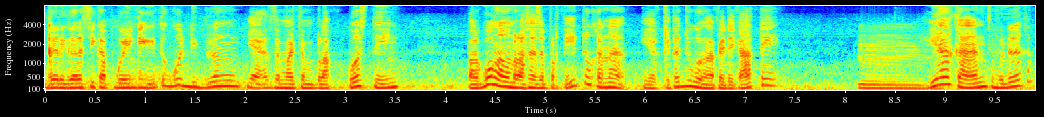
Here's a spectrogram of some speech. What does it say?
gara-gara sikap gue yang kayak gitu gue dibilang ya semacam pelaku ghosting Padahal gue nggak merasa seperti itu karena ya kita juga nggak PDKT Hmm. Iya kan sebenarnya kan?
